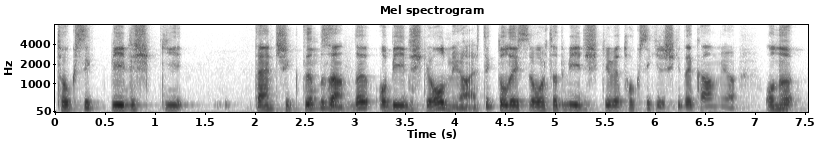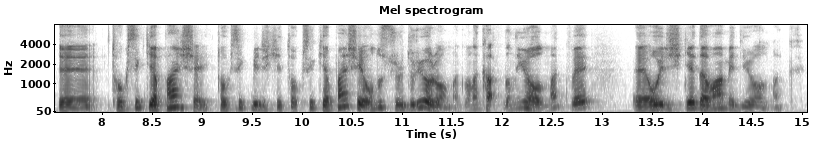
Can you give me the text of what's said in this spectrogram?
toksik bir ilişkiden çıktığımız anda o bir ilişki olmuyor artık. Dolayısıyla ortada bir ilişki ve toksik ilişki de kalmıyor. Onu e, toksik yapan şey, toksik bir ilişkiyi toksik yapan şey onu sürdürüyor olmak, ona katlanıyor olmak ve e, o ilişkiye devam ediyor olmak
